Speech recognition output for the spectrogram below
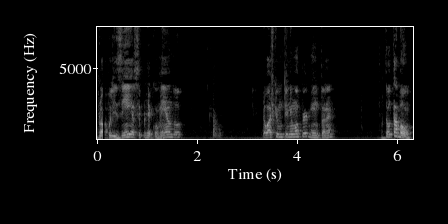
Própolizinho eu sempre recomendo. Eu acho que não tem nenhuma pergunta, né? Então tá bom.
